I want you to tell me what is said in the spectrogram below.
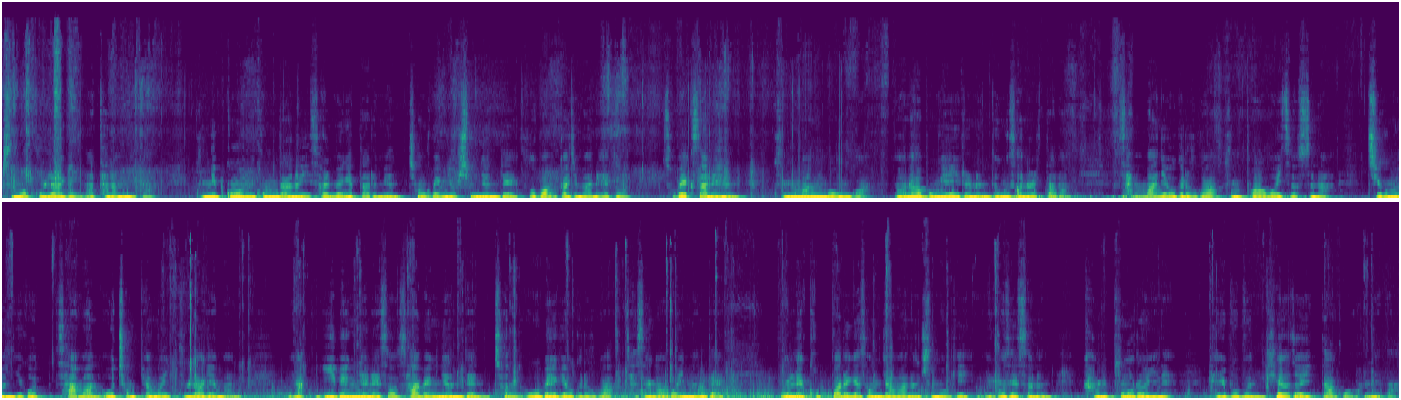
주목군락이 나타납니다. 국립공원 공단의 설명에 따르면 1960년대 후반까지만 해도 소백산에는 국망봉과 연화봉에 이르는 능선을 따라 3만여 그루가 분포하고 있었으나 지금은 이곳 4만 5천 평의 군락에만 약 200년에서 400년 된 1,500여 그루가 자생하고 있는데 원래 곧바르게 성장하는 주목이 이곳에서는 강풍으로 인해 대부분 휘어져 있다고 합니다.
